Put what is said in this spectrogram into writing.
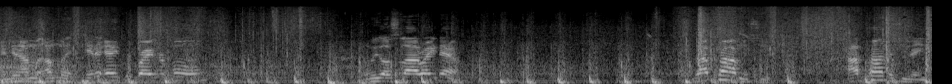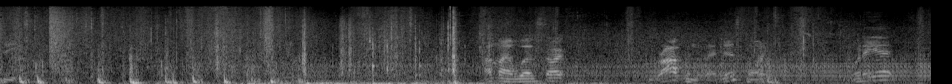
And then I'm, I'm gonna hit an ankle breaker, boom. We gonna slide right down. I promise you. I promise you they see. I might well start dropping them at this point. Where they at?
